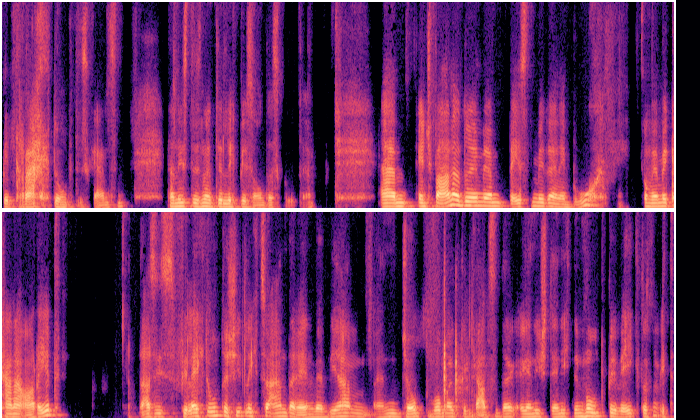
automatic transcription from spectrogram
Betrachtung des Ganzen, dann ist das natürlich besonders gut. Ja. Ähm, entspannen tue ich mir am besten mit einem Buch. Und wenn mich keiner anredet, das ist vielleicht unterschiedlich zu anderen, weil wir haben einen Job, wo man den ganzen Tag eigentlich ständig den Mund bewegt und mit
